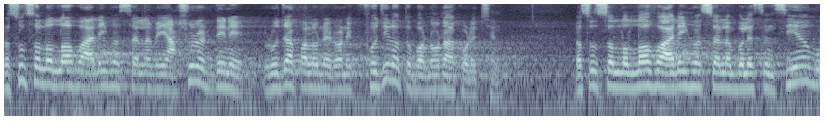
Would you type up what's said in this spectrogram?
রসুল সাল্লাহ আলী আসাল্লাম এই আশুরার দিনে রোজা পালনের অনেক ফজিলত বর্ণনা করেছেন। রসুল সাল্লাহ আলী আসাল্লাম বলেছেন, সিয়ামু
